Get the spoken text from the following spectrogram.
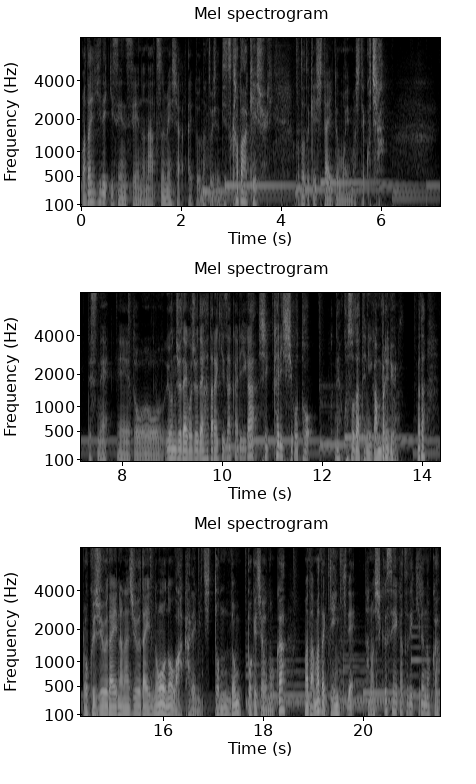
和田秀樹先生の夏目社、えっと、夏目社ディスカバー形式より。お届けしたいと思いましてこちら。ですね。えっ、ー、と40代50代働き盛りがしっかり仕事、ね、子育てに頑張れるように。また60代70代脳の分かれ道どんどんボケちゃうのかまだまだ元気で楽しく生活できるのか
